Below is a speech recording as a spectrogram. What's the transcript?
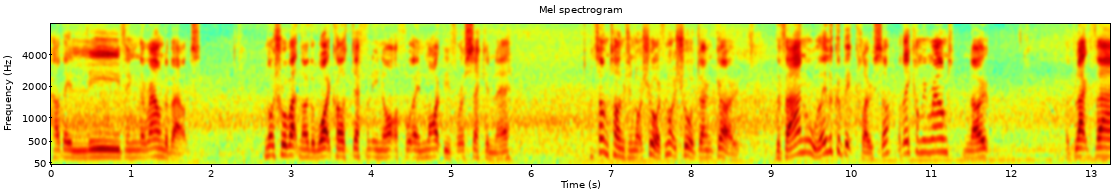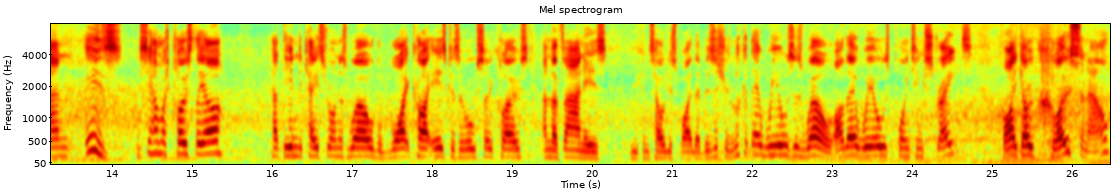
how they're leaving the roundabout. Not sure about, no, the white car's definitely not. I thought they might be for a second there. And sometimes you're not sure. If you're not sure, don't go. The van, oh, they look a bit closer. Are they coming round? No. The black van is. You see how much close they are? had the indicator on as well. The white car is because they're all so close, and the van is. You can tell just by their position. Look at their wheels as well. Are their wheels pointing straight? If I go closer now,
